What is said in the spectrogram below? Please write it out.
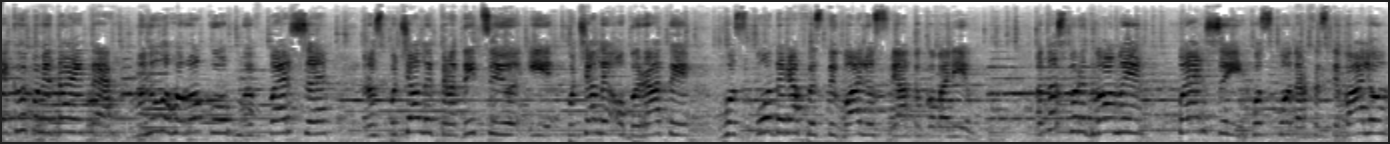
Як ви пам'ятаєте, минулого року ми вперше розпочали традицію і почали обирати господаря фестивалю Свято Ковалів. Отож перед вами перший господар фестивалю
